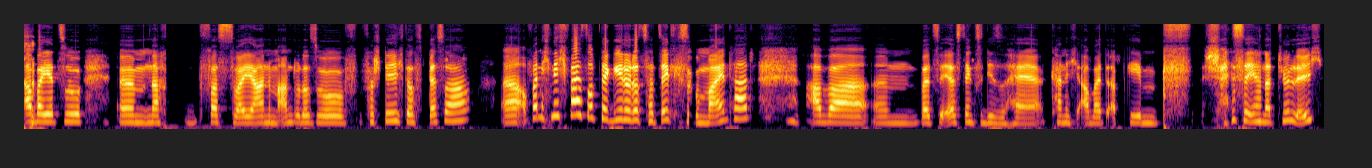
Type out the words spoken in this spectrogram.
aber jetzt so ähm, nach fast zwei Jahren im Amt oder so verstehe ich das besser. Äh, auch wenn ich nicht weiß, ob der Gedo das tatsächlich so gemeint hat. Aber ähm, weil zuerst denkst du dir so, hä, kann ich Arbeit abgeben? Pff, scheiße, ja, natürlich.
